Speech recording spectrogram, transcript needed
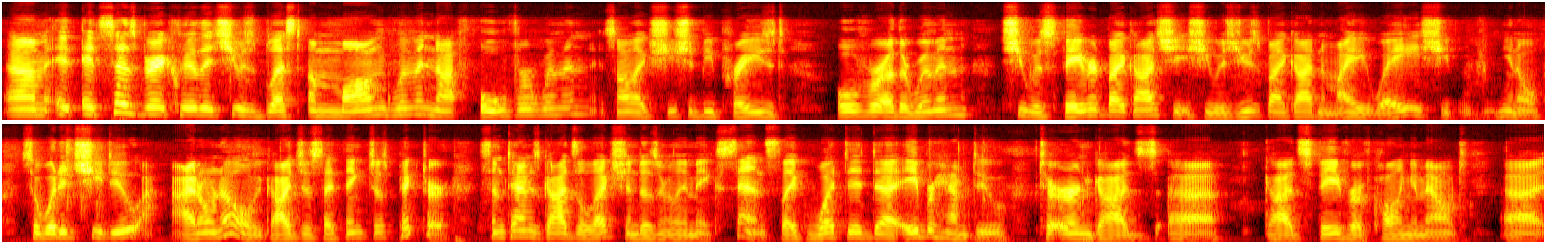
um, it, it says very clearly that she was blessed among women, not over women. It's not like she should be praised over other women. She was favored by God. She she was used by God in a mighty way. She you know. So what did she do? I, I don't know. God just I think just picked her. Sometimes God's election doesn't really make sense. Like what did uh, Abraham do to earn God's uh, God's favor of calling him out uh,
